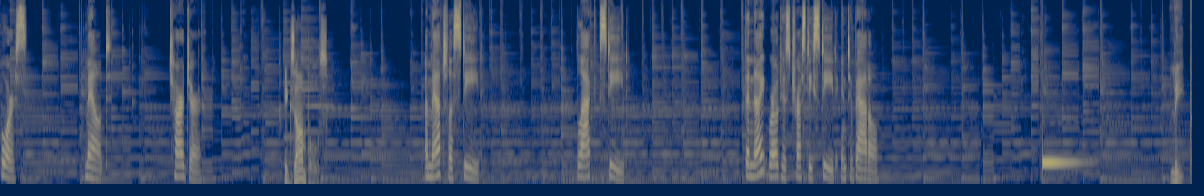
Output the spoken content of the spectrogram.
Horse. Mount. Charger. Examples. A matchless steed. Black steed. The knight rode his trusty steed into battle. Leap.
